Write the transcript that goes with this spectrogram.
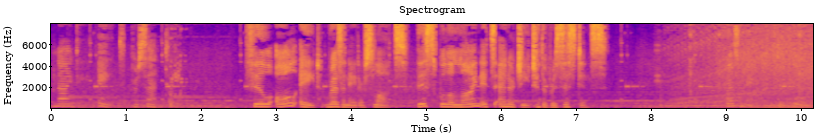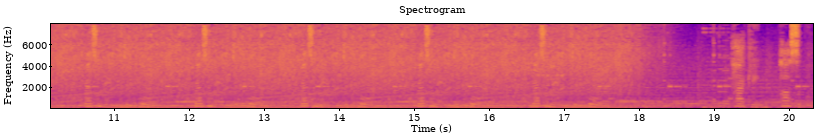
98%. Fill all eight resonator slots. This will align its energy to the resistance. Resonator deployed. Resonator deployed. Resonator deployed. Resonator deployed. Resonator deployed. Resonator deployed. Hacking possible.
